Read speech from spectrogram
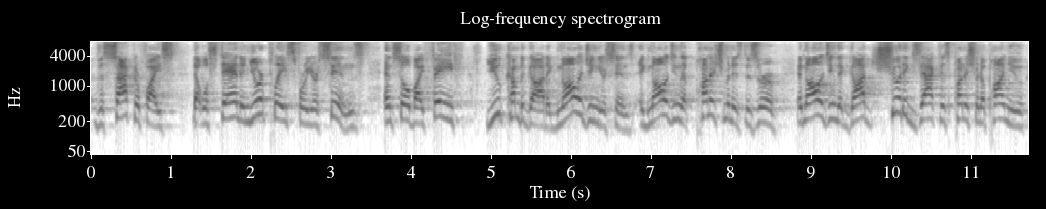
the sacrifice that will stand in your place for your sins. And so by faith, you come to God acknowledging your sins, acknowledging that punishment is deserved, acknowledging that God should exact his punishment upon you,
